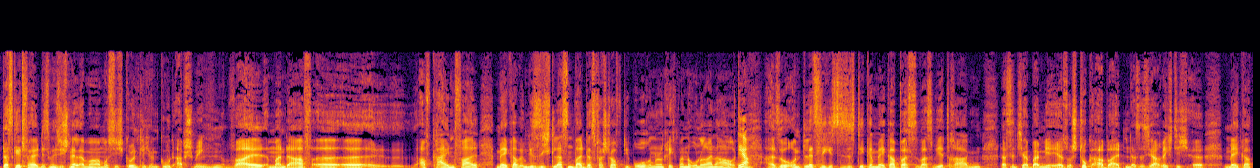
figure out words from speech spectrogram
Das geht verhältnismäßig schnell, aber man muss sich gründlich und gut abschminken, weil man darf äh, äh, auf keinen Fall Make-up im Gesicht lassen, weil das verstopft die Poren und dann kriegt man eine unreine Haut. Ja. Also und letztlich ist dieses dicke Make-up, was was wir tragen, das sind ja bei mir eher so Stuckarbeiten, das ist ja richtig äh, Make-up,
